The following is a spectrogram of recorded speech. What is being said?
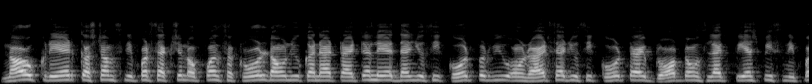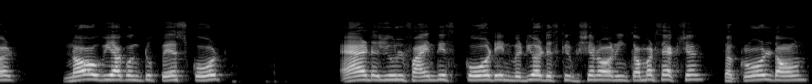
Now create custom snippet section open. Scroll down. You can add title here. Then you see code preview. On right side you see code type. Drop down select PHP snippet. Now we are going to paste code. And you will find this code in video description or in comment section. Scroll down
